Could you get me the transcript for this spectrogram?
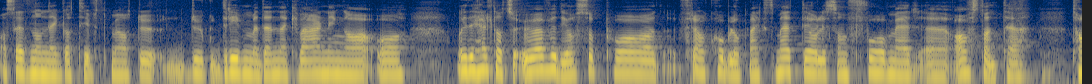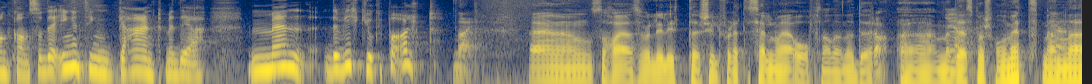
Altså er det noe negativt med at du, du driver med denne kverninga? Og, og, i det hele tatt så øver de også på frakoble oppmerksomhet. Det å liksom få mer eh, avstand til tankene. Så det er ingenting gærent med det. Men det virker jo ikke på alt. Nei. Eh, så har jeg selvfølgelig litt skyld for dette selv når jeg åpna denne døra eh, med ja. det spørsmålet mitt. Men ja.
